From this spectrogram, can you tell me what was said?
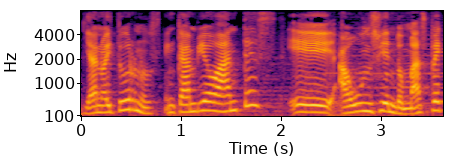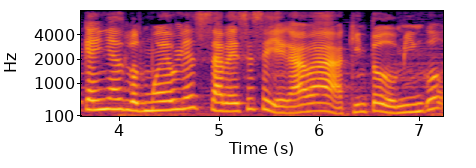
ya no hay turnos. En cambio, antes, eh, aún siendo más pequeñas los muebles, a veces se llegaba a quinto domingo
